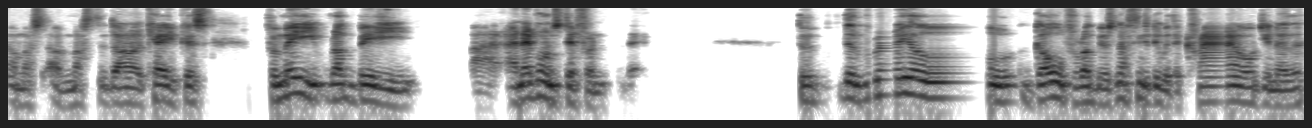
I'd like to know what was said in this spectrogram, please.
I must I must have done okay because for me rugby uh, and everyone's different the, the real goal for rugby has nothing to do with the crowd. You know,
